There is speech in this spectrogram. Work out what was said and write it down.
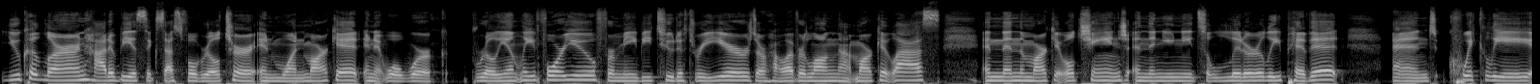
you could learn how to be a successful realtor in one market and it will work brilliantly for you for maybe 2 to 3 years or however long that market lasts and then the market will change and then you need to literally pivot and quickly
